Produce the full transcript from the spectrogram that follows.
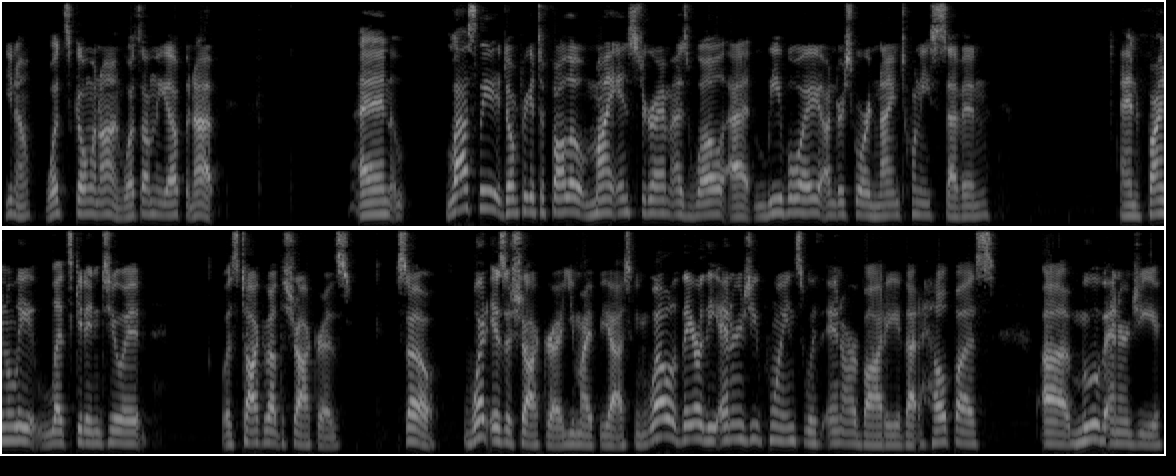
you know, what's going on, what's on the up and up. And Lastly, don't forget to follow my Instagram as well at Leboy underscore 927. And finally, let's get into it. Let's talk about the chakras. So, what is a chakra, you might be asking? Well, they are the energy points within our body that help us uh, move energy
